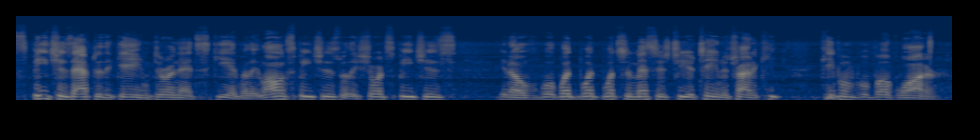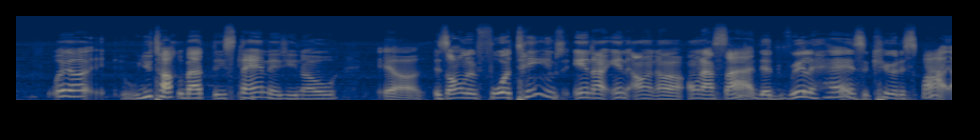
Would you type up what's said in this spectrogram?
speeches after the game during that skid? Were they long speeches? Were they short speeches? You know, what what, what what's the message to your team to try to keep keep them above water? Well, you talk about the standings. You know, uh, it's only four teams in our in on uh, on our side that really has secured a spot.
